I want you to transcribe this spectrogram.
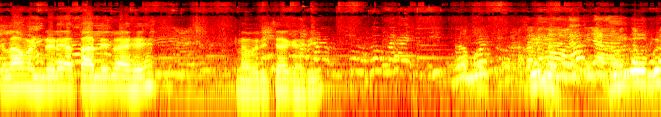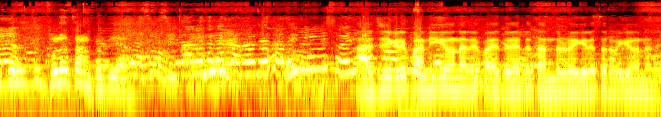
चला मंडळी आता आलेलो आहे नवरीच्या घरी. पुढे सांगतो आजी इकडे पाणी घेऊन आले पाय धुवायला तांदूळ वगैरे सर्व घेऊन आले.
